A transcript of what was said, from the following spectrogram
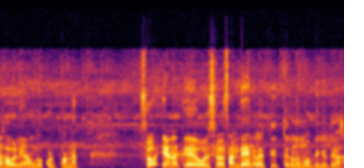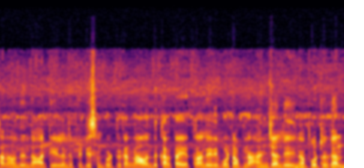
தகவலையும் அவங்க கொடுப்பாங்க. ஸோ எனக்கு ஒரு சில சந்தேகங்களை தீர்த்துக்கணும் அப்படிங்கிறதுக்காக நான் வந்து இந்த ஆர்டிஐயில் இந்த பெட்டிஷன் போட்டிருக்கேன். நான் வந்து கரெக்டாக எத்தனாம் தேதி போட்டேன் அப்படின்னா அஞ்சாம் தேதி நான் போட்டிருக்கேன்.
